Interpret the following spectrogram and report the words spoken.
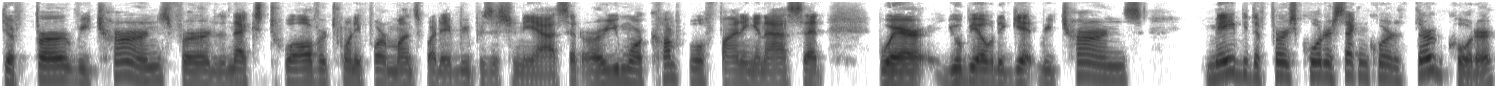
defer returns for the next 12 or 24 months while they reposition the asset or are you more comfortable finding an asset where you'll be able to get returns maybe the first quarter, second quarter, third quarter,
